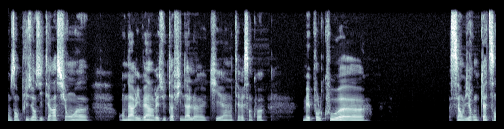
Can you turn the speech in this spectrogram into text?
faisant plusieurs itérations, euh, on arrivé à un résultat final euh, qui est intéressant quoi. Mais pour le coup, euh, c'est environ 400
